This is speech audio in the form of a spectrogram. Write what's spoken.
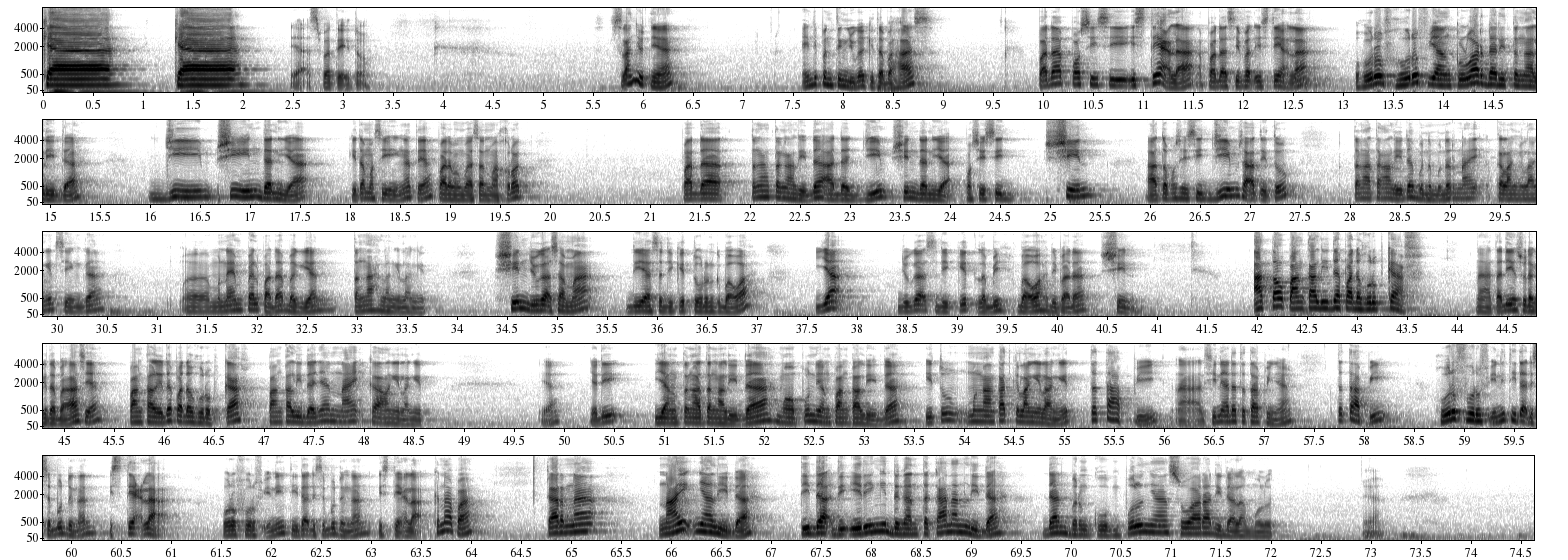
ka, ka, ya seperti itu. Selanjutnya, ini penting juga kita bahas. Pada posisi isti'la, pada sifat isti'la, huruf-huruf yang keluar dari tengah lidah, jim, shin, dan ya, kita masih ingat ya pada pembahasan makhraj, pada tengah-tengah lidah ada jim, shin, dan ya. Posisi shin atau posisi jim saat itu, tengah-tengah lidah benar-benar naik ke langit-langit sehingga e, menempel pada bagian tengah langit-langit. Shin juga sama, dia sedikit turun ke bawah. Ya juga sedikit lebih bawah daripada shin. Atau pangkal lidah pada huruf kaf. Nah, tadi yang sudah kita bahas ya, pangkal lidah pada huruf kaf, pangkal lidahnya naik ke langit-langit. Ya. Jadi yang tengah-tengah lidah maupun yang pangkal lidah itu mengangkat ke langit-langit, tetapi nah di sini ada tetapinya, tetapi huruf-huruf ini tidak disebut dengan isti'la. Huruf-huruf ini tidak disebut dengan isti'la. Kenapa? Karena naiknya lidah tidak diiringi dengan tekanan lidah dan berkumpulnya suara di dalam mulut. Ya.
